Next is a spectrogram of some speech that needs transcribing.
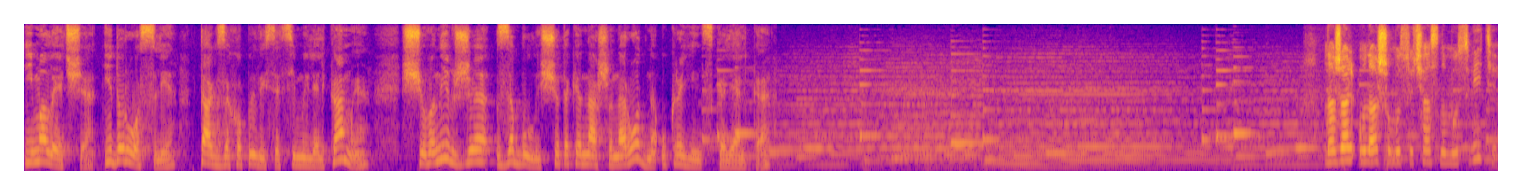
і малеча, і дорослі так захопилися цими ляльками, що вони вже забули, що таке наша народна українська лялька. На жаль, у нашому сучасному світі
